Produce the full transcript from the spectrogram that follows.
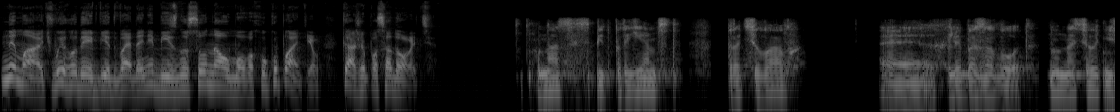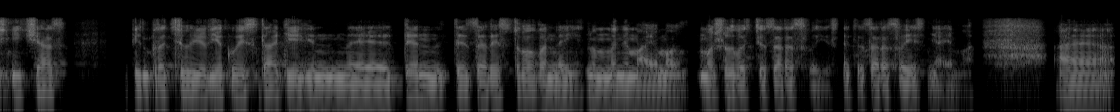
не мають вигоди від ведення бізнесу на умовах окупантів, каже посадовець. У нас з підприємств працював е, хлібозавод. Ну, на сьогоднішній час він працює в якоїсь стадії, він е, де, де зареєстрований. Ну, ми не маємо можливості зараз вияснити. Зараз виясняємо. Е,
